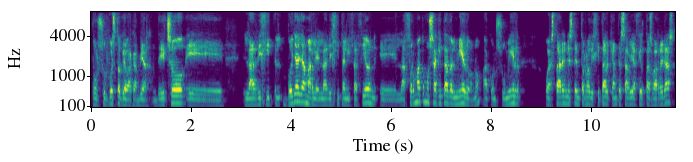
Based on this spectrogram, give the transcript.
por supuesto que va a cambiar. De hecho, eh, voy a llamarle la digitalización, la forma como se ha quitado el miedo a consumir o a estar en este entorno digital que antes había ciertas barreras,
